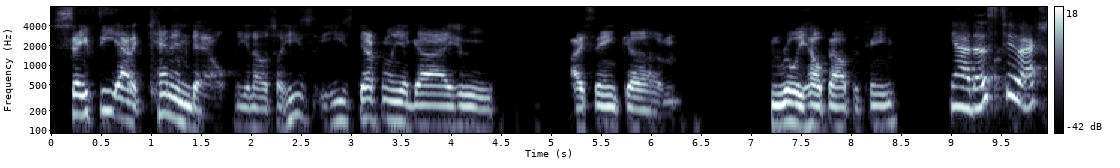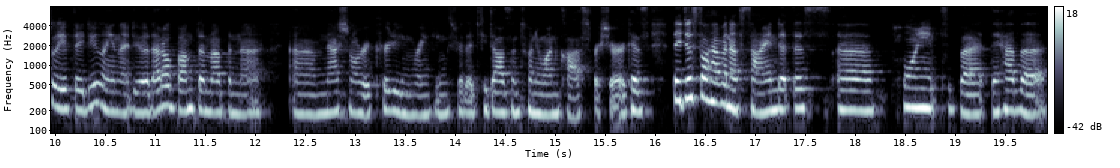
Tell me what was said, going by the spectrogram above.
safety out of Kennedale, you know, so he's he's definitely a guy who I think um, can really help out the team. Yeah, those two actually, if they do land that duo, that'll bump them up in the um, national recruiting rankings for the 2021 class for sure. Because they just don't have enough signed at this uh, point, but they have a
